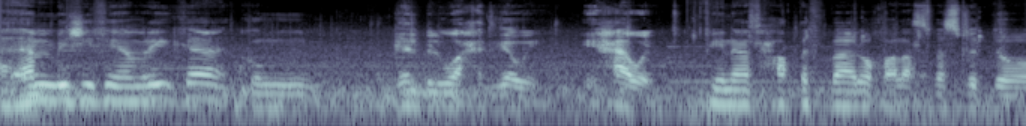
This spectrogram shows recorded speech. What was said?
أهم شيء في أمريكا يكون قلب الواحد قوي يحاول. في ناس حاط في باله خلاص بس بده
